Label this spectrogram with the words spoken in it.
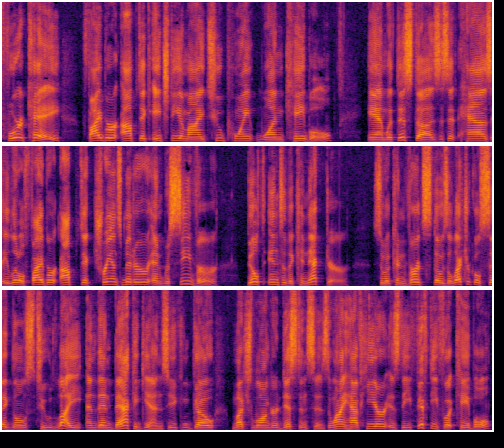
4K fiber optic HDMI 2.1 cable. And what this does is it has a little fiber optic transmitter and receiver built into the connector. So it converts those electrical signals to light and then back again so you can go much longer distances. The one I have here is the 50 foot cable,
